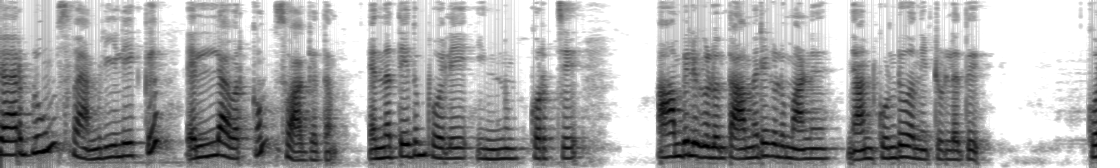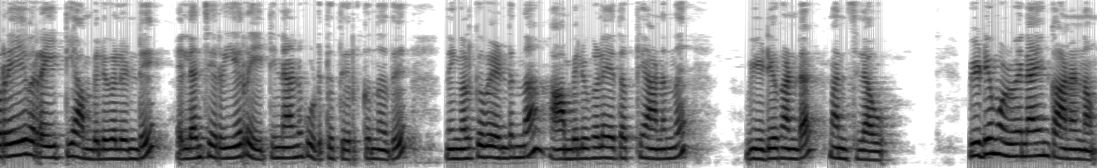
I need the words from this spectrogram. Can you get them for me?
കെയർ ബ്ലൂംസ് ഫാമിലിയിലേക്ക് എല്ലാവർക്കും സ്വാഗതം. എന്നത്തേതും പോലെ ഇന്നും കുറച്ച് ആമ്പലുകളും താമരകളുമാണ് ഞാൻ കൊണ്ടുവന്നിട്ടുള്ളത്. കുറേ വെറൈറ്റി ആമ്പലുകളുണ്ട്. എല്ലാം ചെറിയ റേറ്റിനാണ് കൊടുത്ത് തീർക്കുന്നത്. നിങ്ങൾക്ക് വേണ്ടുന്ന ആമ്പലുകൾ ഏതൊക്കെയാണെന്ന് വീഡിയോ കണ്ടാൽ മനസ്സിലാവും. വീഡിയോ മുഴുവനായും കാണണം.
